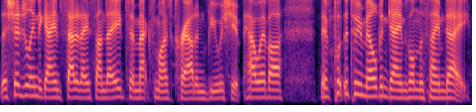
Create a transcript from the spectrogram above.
they're scheduling the game Saturday, Sunday to maximise crowd and viewership. However, they've put the two Melbourne games on the same day.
